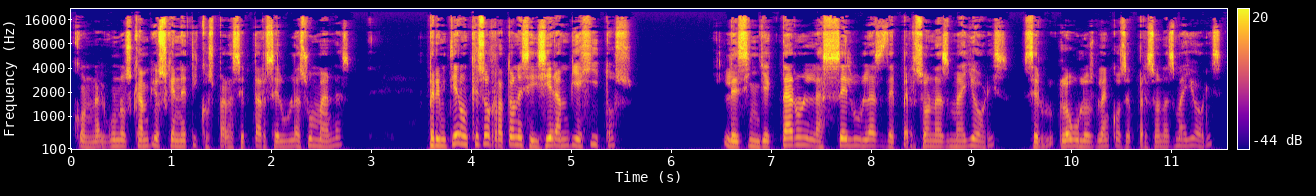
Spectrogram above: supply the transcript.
con algunos cambios genéticos para aceptar células humanas, permitieron que esos ratones se hicieran viejitos, les inyectaron las células de personas mayores, glóbulos blancos de personas mayores,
